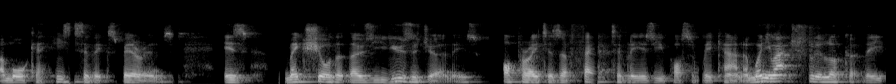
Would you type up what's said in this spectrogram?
a more cohesive experience is make sure that those user journeys operate as effectively as you possibly can. And when you actually look at the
